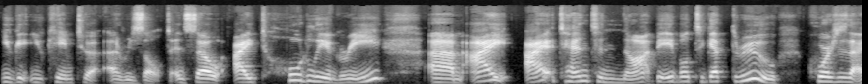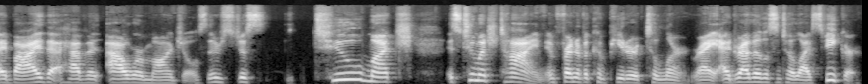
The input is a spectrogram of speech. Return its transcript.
you get you came to a, a result. And so i totally agree. Um, i i tend to not be able to get through courses that i buy that have an hour modules. There's just too much it's too much time in front of a computer to learn right? I'd rather listen to a live speaker.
